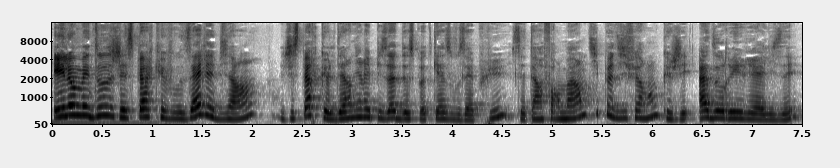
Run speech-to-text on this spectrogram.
Hello mes j'espère que vous allez bien. J'espère que le dernier épisode de ce podcast vous a plu. C'était un format un petit peu différent que j'ai adoré réaliser.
